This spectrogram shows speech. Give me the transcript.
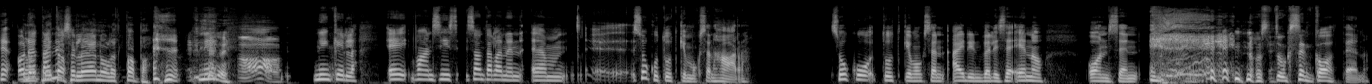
No, odota mitä nyt. sille Enolle tapahtuu? Niin, Aa. niin kyllä. Ei, vaan siis se on tällainen äm, sukututkimuksen haara. Sukututkimuksen äidin veli, se eno, on sen ennustuksen kohteena.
